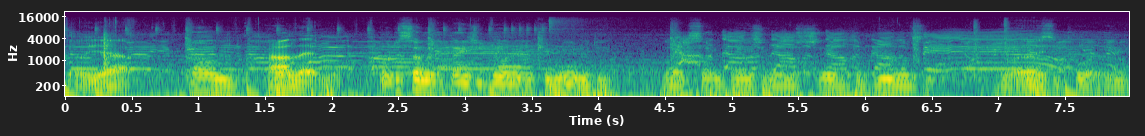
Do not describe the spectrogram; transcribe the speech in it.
So yeah, um, holla at me. What are some of the things you're doing in the community? Like some things you want to share with the viewers? Well,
